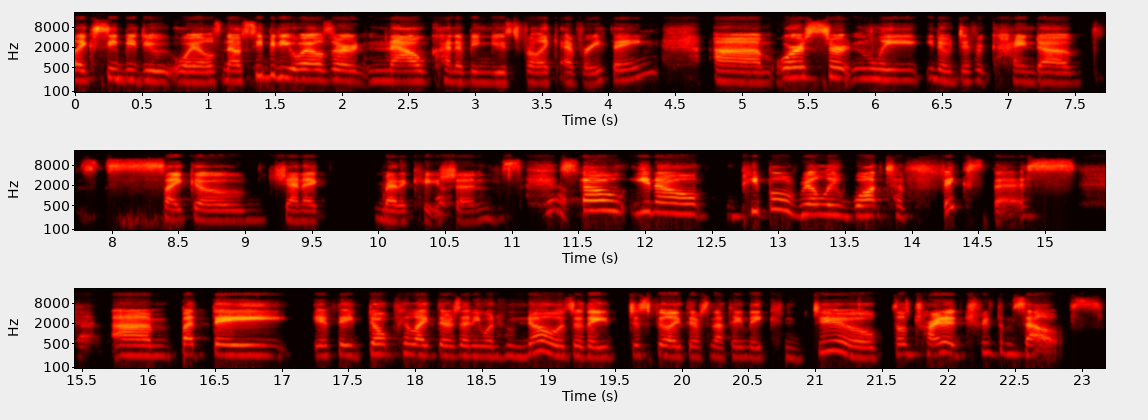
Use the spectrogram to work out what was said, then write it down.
like CBD oils. Now CBD oils are now kind of being used for like everything, um, or certainly you know different kind of psychogenic medications. Yeah. So, you know, people really want to fix this, yeah. um, but they, if they don't feel like there's anyone who knows or they just feel like there's nothing they can do, they'll try to treat themselves.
